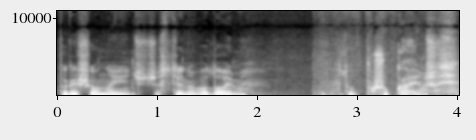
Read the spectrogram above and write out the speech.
Перейшов на іншу частину водойми. Тут пошукаємо щось.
